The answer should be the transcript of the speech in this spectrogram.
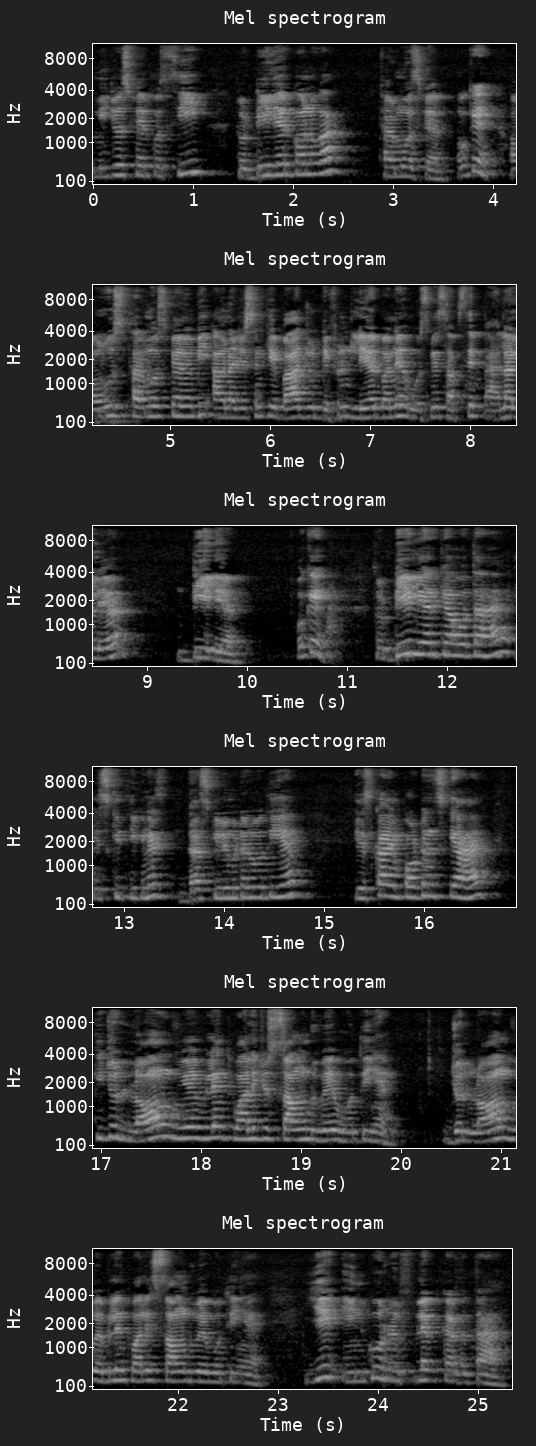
मीजोस्फियर को सी तो डी लेयर कौन होगा? थर्मोस्फियर ओके और उस थर्मोस्फियर में भी आयोनाइजेशन के बाद जो डिफरेंट लेयर बने, उसमें सबसे पहला लेयर डी लेयर ओके तो डी लेयर क्या होता है? इसकी थिकनेस 10 किलोमीटर होती है। इसका इंपॉर्टेंस क्या है? कि जो लॉन्ग वेवलेंथ वाली जो साउंड वेव होती हैं, जो लॉन्ग वेवलेंथ वाली साउंड वेव होती हैं, ये इनको रिफ्लेक्ट कर देता है।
